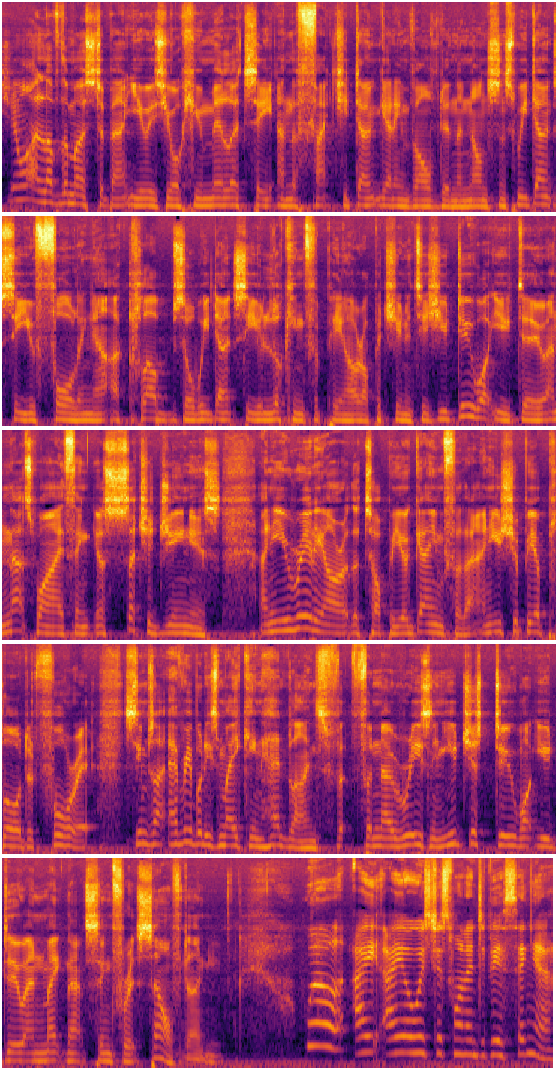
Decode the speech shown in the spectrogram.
Do you know what I love the most about you is your humility and the fact you don't get involved in the nonsense. We don't see you falling out of clubs or we don't see you looking for PR opportunities. You do what you do, and that's why I think you're such a genius. And you really are at the top of your game for that, and you should be applauded for it. Seems like everybody's making headlines for, for no reason. You just do what you do and make that sing for itself, don't you? Well, I, I always just wanted to be a singer.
